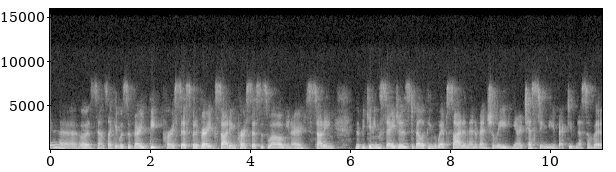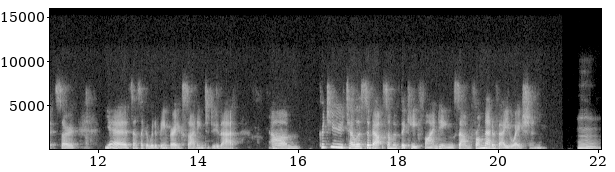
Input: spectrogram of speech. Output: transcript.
Yeah. Oh, it sounds like it was a very big process, but a very exciting process as well. You know, starting the beginning stages, developing the website, and then eventually, you know, testing the effectiveness of it. So, yeah, it sounds like it would have been very exciting to do that. Um, could you tell us about some of the key findings um, from that evaluation? Hmm.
